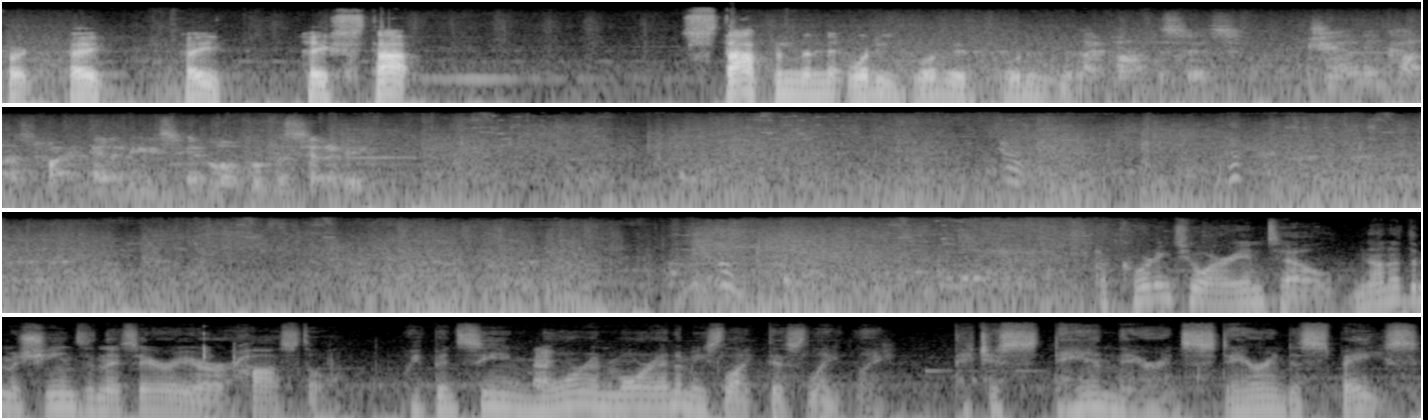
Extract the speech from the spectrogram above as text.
Fuck! Hey, hey, hey! Stop! Stop in the net. What is what is what is it? Hypothesis. Jamming caused by enemies in local vicinity. According to our intel, none of the machines in this area are hostile. We've been seeing more and more enemies like this lately. They just stand there and stare into space.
